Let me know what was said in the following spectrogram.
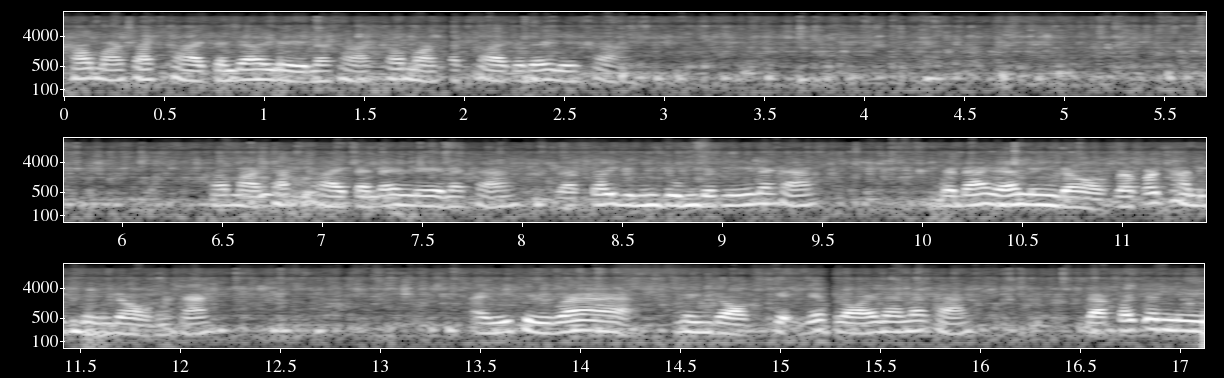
เข้ามาทักทายกันได้เลยนะคะ เข้ามาทักทายกันได้เลยค่ะ เข้ามาทักทายกันได้เลยนะคะ แล้วก็ยุมๆแบบนี้นะคะเมื่อได้แล้วหนึ่งดอกเราก็ทำอีกหนึ่งดอกนะคะ อันนี้ถือว่าหนึ่งดอกเสร็จเรียบร้อยแล้วนะคะแล้วก็จะมี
